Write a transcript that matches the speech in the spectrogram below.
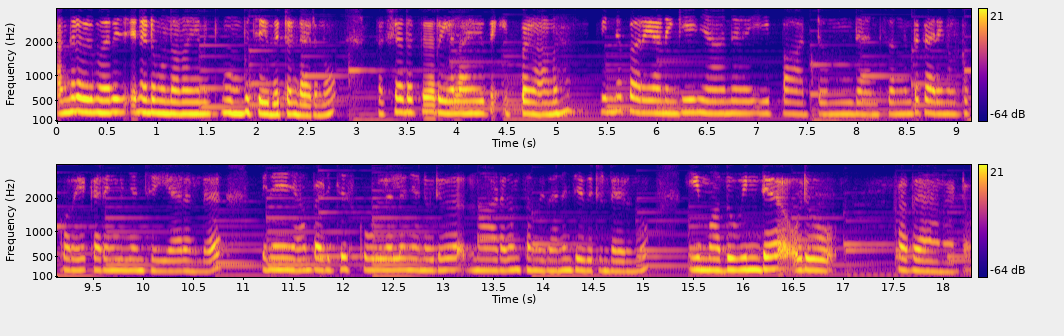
അങ്ങനെ ഒരുമാതിരി രണ്ട് മൂന്നെണ്ണം എനിക്ക് മുമ്പ് ചെയ്തിട്ടുണ്ടായിരുന്നു. പക്ഷെ അതൊക്കെ റിയലായത് ഇപ്പോഴാണ്. പിന്നെ പറയുകയാണെങ്കിൽ ഞാൻ ഈ പാട്ടും ഡാൻസും അങ്ങനത്തെ കാര്യങ്ങളൊക്കെ കുറേ കാര്യങ്ങൾ ഞാൻ ചെയ്യാറുണ്ട്. പിന്നെ ഞാൻ പഠിച്ച സ്കൂളിലെല്ലാം ഞാനൊരു നാടകം സംവിധാനം ചെയ്തിട്ടുണ്ടായിരുന്നു. ഈ മധുവിന്റെ ഒരു കഥയാണ് കേട്ടോ.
